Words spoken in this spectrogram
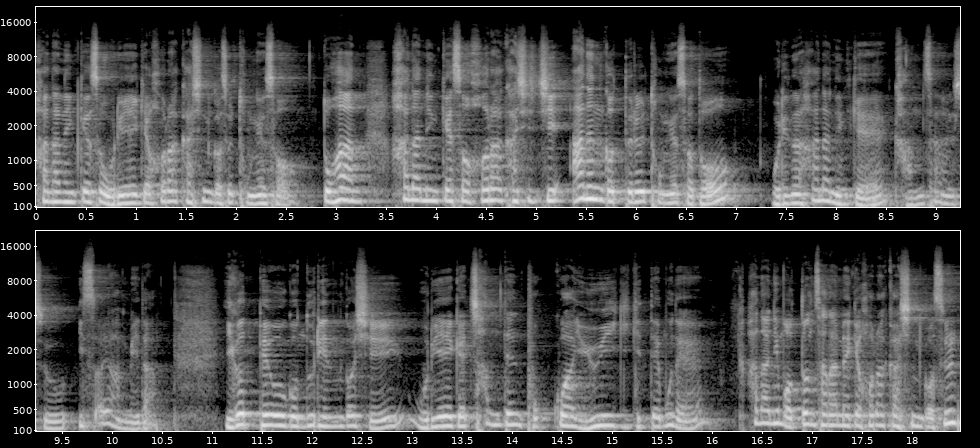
하나님께서 우리에게 허락하신 것을 통해서 또한 하나님께서 허락하시지 않은 것들을 통해서도 우리는 하나님께 감사할 수 있어야 합니다. 이것 배우고 누리는 것이 우리에게 참된 복과 유익이기 때문에 하나님 어떤 사람에게 허락하신 것을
